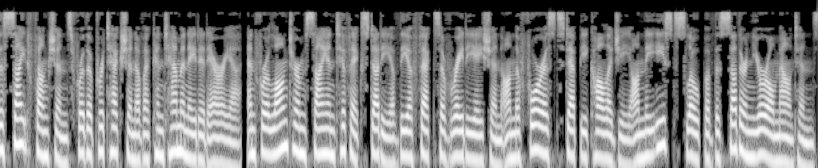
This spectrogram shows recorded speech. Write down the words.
the site functions for the protection of a contaminated area, and for long-term scientific study of the effects of radiation on the forest steppe ecology on the east slope of the southern Ural Mountains.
